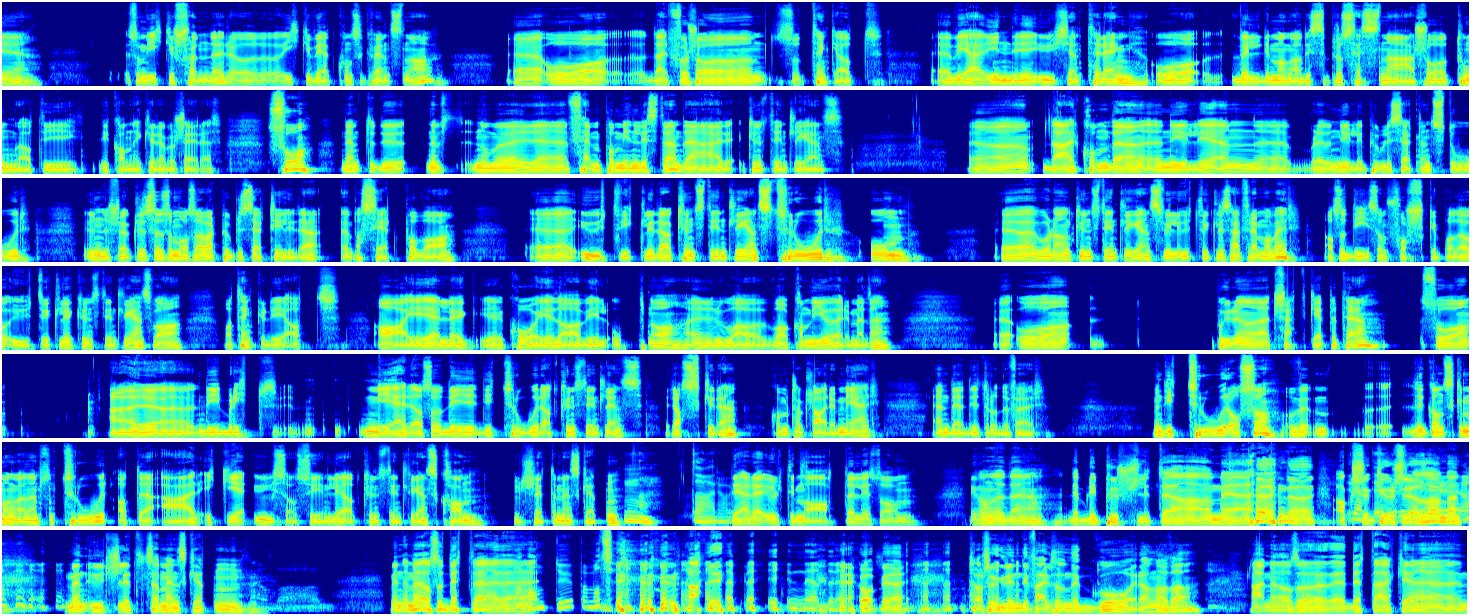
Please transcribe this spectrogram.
som vi ikke skjønner og ikke vet konsekvensen av. Eh, og derfor så, så, tenker jeg at vi er inne i ukjent terreng, og veldig mange av disse prosessene er så tunge at de, de kan ikke reverseres. Så nevnte du nummer eh, fem på min liste, det er kunstig intelligens. Uh, der kom det nylig en, eh, ble nylig publisert en stor undersøkelse som også har vært publisert tidligere, basert på hva utviklere av kunstig intelligens tror om hvordan kunstig intelligens vil utvikle seg fremover. Altså de som forsker på det og utvikler kunstig intelligens, hva, hva tenker de at AI eller KI da vil oppnå, eller hva, hva kan vi gjøre med det? Eh, og på grunn av chat-GPT så er eh, de blitt mer Altså, de, de tror at kunstig intelligens raskere kommer til å klare mer enn det de trodde før. Men de tror også, og det er ganske mange av dem som tror at det er ikke usannsynlig at kunstig intelligens kan utslette menneskeheten. Nei, det er det ultimate, liksom. Kan, det, det, blir puslete ja, med aksjekurser og sånn, men, men utslettelse av menneskeheten men, men altså, dette Hva vant du, på en måte. Nei. I nedre. Jeg håper jeg tar så grundig feil som det går an å ta. Nei, men altså, dette er ikke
